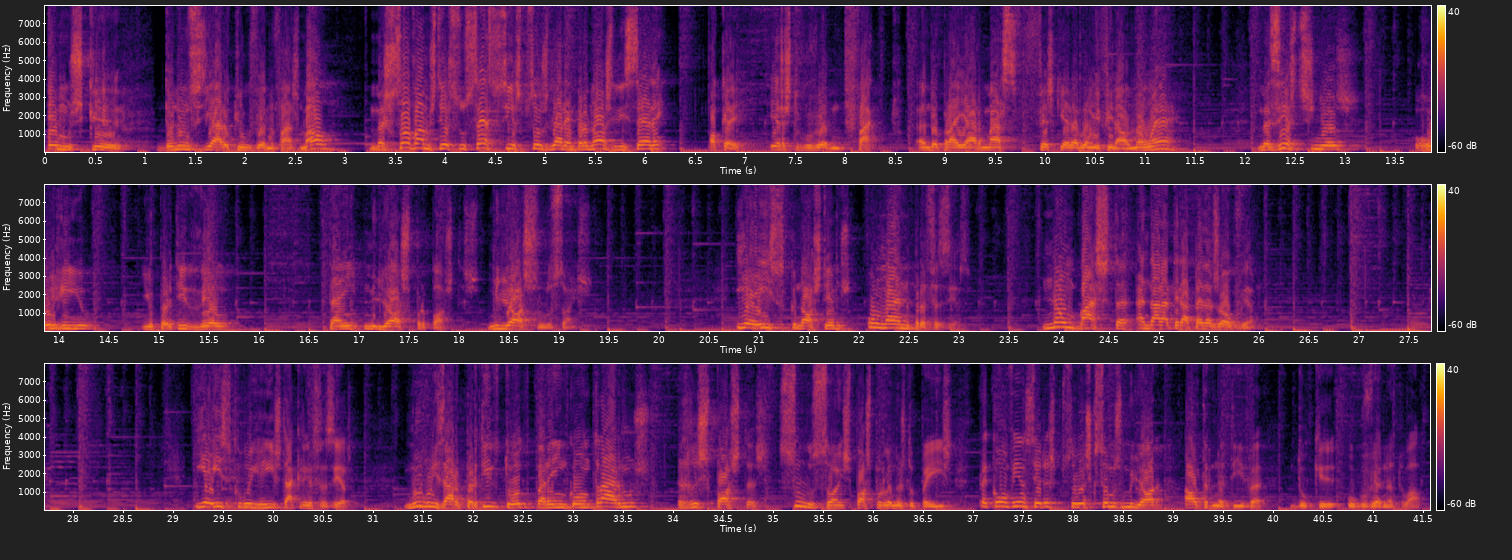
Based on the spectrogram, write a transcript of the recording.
temos que denunciar o que o governo faz mal, mas só vamos ter sucesso se as pessoas olharem para nós e disserem: Ok, este governo de facto andou para aí a armar-se, fez que era bom e afinal não é, mas estes senhores, Rui Rio e o partido dele, têm melhores propostas, melhores soluções. E é isso que nós temos um ano para fazer. Não basta andar a tirar pedras ao governo. E é isso que o Rui Rio está a querer fazer. Mobilizar o partido todo para encontrarmos respostas, soluções para os problemas do país, para convencer as pessoas que somos melhor alternativa do que o governo atual.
